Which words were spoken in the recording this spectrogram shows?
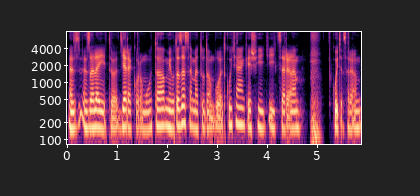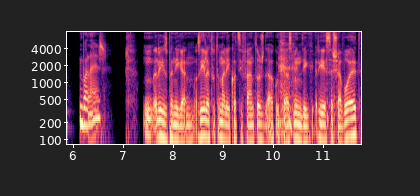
ez, ez elejétől, gyerekkorom óta, mióta az eszemet tudom, volt kutyánk, és így, így szerelem, kutya szerelem. Balázs? Mm, részben igen. Az életutam elég kacifántos, de a kutya az mindig részese volt.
